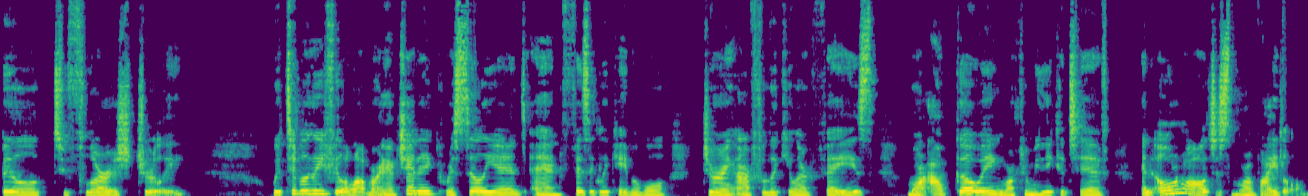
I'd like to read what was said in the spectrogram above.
build, to flourish truly. We typically feel a lot more energetic, resilient, and physically capable during our follicular phase, more outgoing, more communicative, and overall just more vital.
